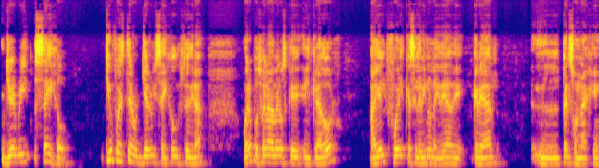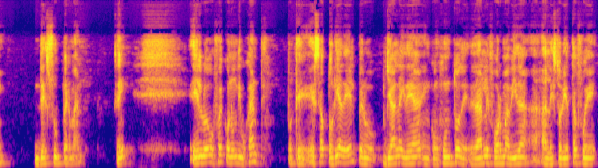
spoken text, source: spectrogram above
Jerry Sahel. ¿Quién fue este Jerry Sahel? Usted dirá. Bueno, pues fue nada menos que el creador. A él fue el que se le vino la idea de crear el personaje de Superman. ¿sí? Él luego fue con un dibujante, porque es autoría de él, pero ya la idea en conjunto de, darle forma, vida a, la historieta fue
